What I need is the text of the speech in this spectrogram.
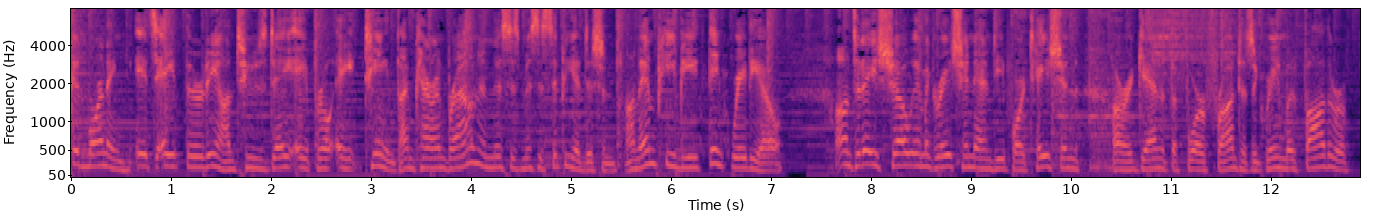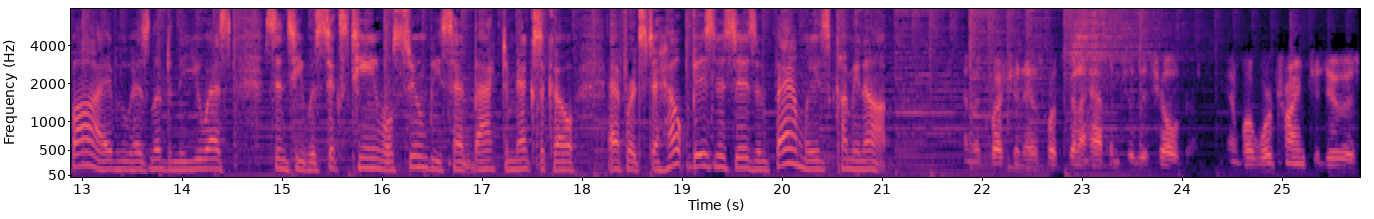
Good morning. It's 8:30 on Tuesday, April 18th. I'm Karen Brown and this is Mississippi Edition on MPB Think Radio. On today's show, immigration and deportation are again at the forefront as a Greenwood father of five who has lived in the U.S. since he was 16 will soon be sent back to Mexico. Efforts to help businesses and families coming up. And the question is, what's going to happen to the children? And what we're trying to do is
